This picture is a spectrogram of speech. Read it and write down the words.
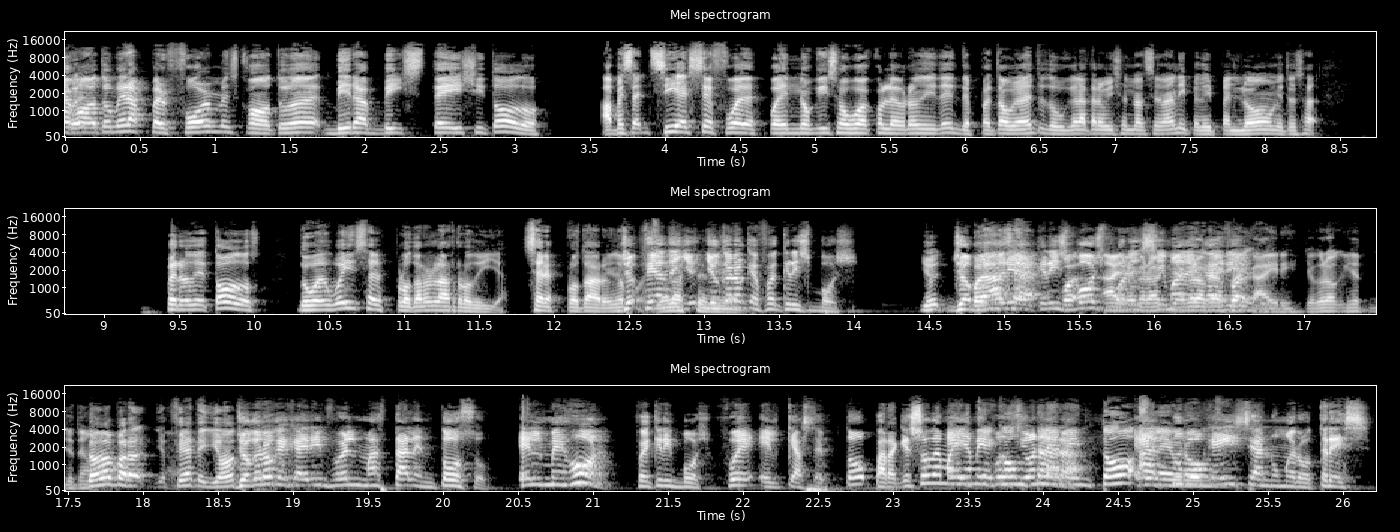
O sea, cuando tú miras performance, cuando tú miras big stage y todo, a pesar, sí, él se fue, después no quiso jugar con LeBron y Dave, después obviamente tuvo que ir a la televisión nacional y pedir perdón y todo eso. Pero de todos, Dwayne Wade se le explotaron las rodillas, se le explotaron. No- Yo, fíjate, yo, creo que fue Chris Bosh. yo, Yo puede pondría hacer- a Chris puede- Bosh Ah, por yo creo, encima de creo que fue Kyrie. Kyrie. Yo creo que yo, yo tengo- No, no, pero fíjate, yo, Yo creo que Kyrie fue el más talentoso. El mejor fue Chris Bosh. Fue el que aceptó, para que eso de Miami que funcionara, él tuvo que irse al número 3.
